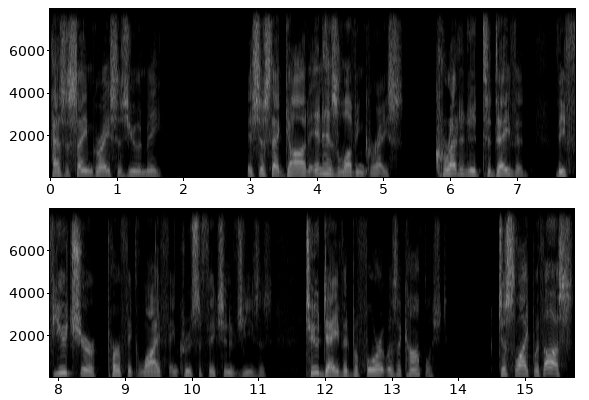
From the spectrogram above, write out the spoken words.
has the same grace as you and me. It's just that God, in his loving grace, credited to David the future perfect life and crucifixion of Jesus to David before it was accomplished. Just like with us,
